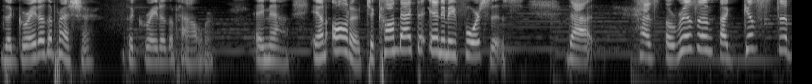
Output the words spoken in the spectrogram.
the greater the pressure, the greater the power. Amen. In order to combat the enemy forces that has arisen against the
